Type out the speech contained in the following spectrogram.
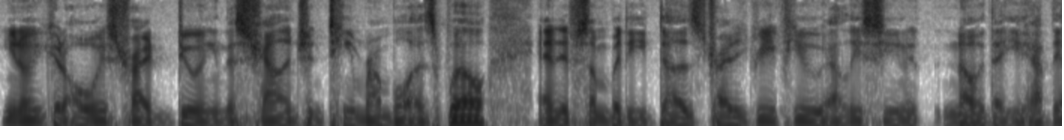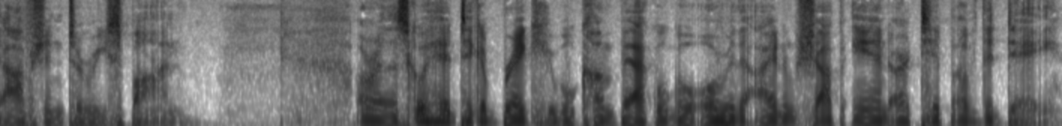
you know you could always try doing this challenge in team rumble as well. And if somebody does try to grief you at least you know that you have the option to respawn. All right let's go ahead take a break here. We'll come back. We'll go over the item shop and our tip of the day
